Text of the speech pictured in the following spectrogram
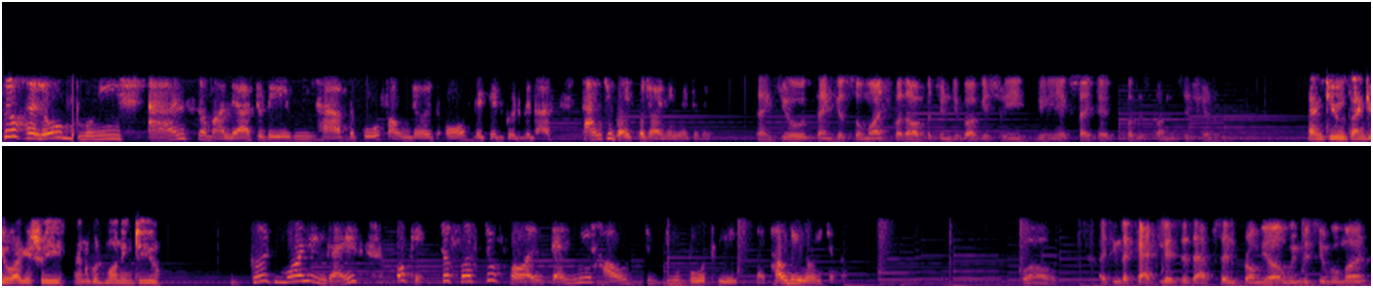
So, hello, Monish and Soumalya. Today we have the co founders of Wicked Güd with us. Thank you guys for joining me today. Thank you. Thank you so much for the opportunity, Bhagishri. Really excited for this conversation. Thank you. Thank you, Bhagishri, and good morning to you. Good morning, guys. Okay, so first of all, tell me how did you both meet? Like, how do you know each other? Wow. I think the catalyst is absent from here. We miss you, Bhuman.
